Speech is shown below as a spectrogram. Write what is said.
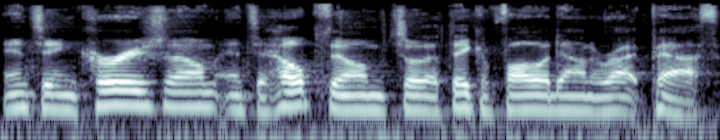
and to encourage them and to help them so that they can follow down the right path.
